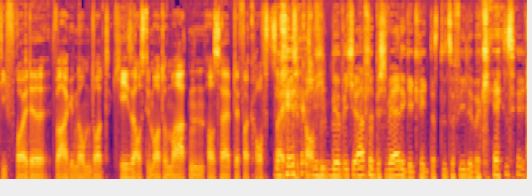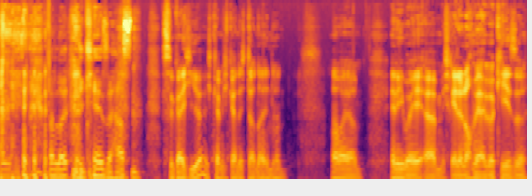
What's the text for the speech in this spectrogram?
die Freude wahrgenommen, dort Käse aus dem Automaten außerhalb der Verkaufszeiten zu kaufen. ich ich habe schon Beschwerde gekriegt, dass du zu viel über Käse redest, von Leuten, die Käse hassen. Sogar hier? Ich kann mich gar nicht daran erinnern. Aber ja. Anyway, ähm, ich rede noch mehr über Käse.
